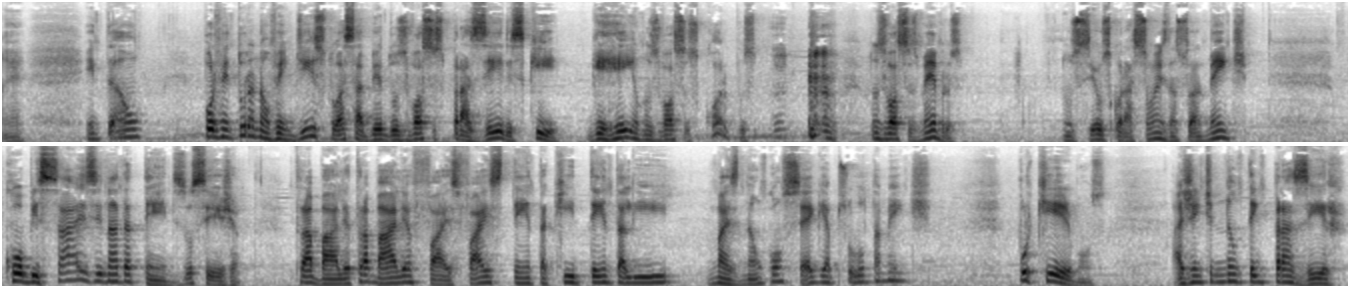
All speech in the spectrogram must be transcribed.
Né? Então, porventura não vem disto a saber dos vossos prazeres que guerreiam nos vossos corpos, nos vossos membros, nos seus corações, na sua mente, cobiçais e nada tendes, ou seja, trabalha, trabalha, faz, faz, tenta aqui, tenta ali, mas não consegue absolutamente. Por quê, irmãos? A gente não tem prazer.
